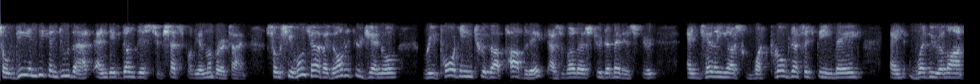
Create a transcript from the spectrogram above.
so DND can do that, and they've done this successfully a number of times. So she wants to have an auditor general reporting to the public as well as to the minister and telling us what progress is being made and whether or not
